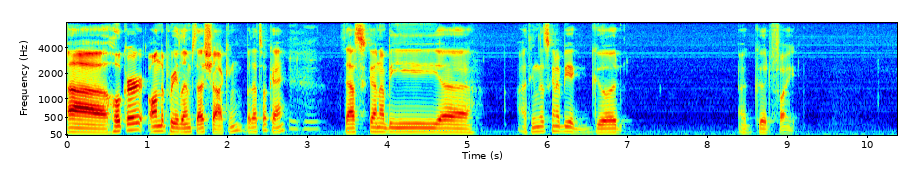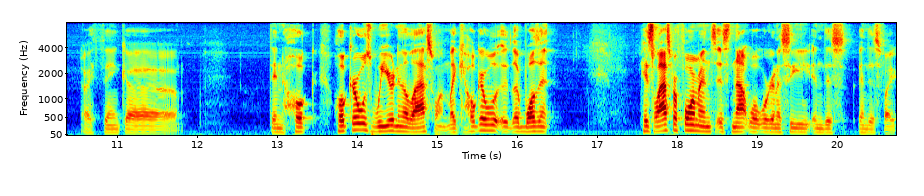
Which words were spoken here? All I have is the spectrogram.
Uh, Hooker on the prelims. That's shocking, but that's okay. hmm That's gonna be. Uh, I think that's gonna be a good, a good fight. I think. Uh, then Hook Hooker was weird in the last one. Like Hooker w- wasn't. His last performance is not what we're gonna see in this in this fight,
